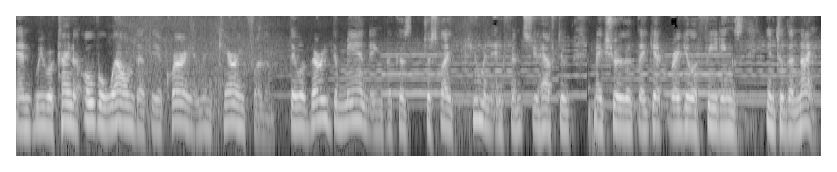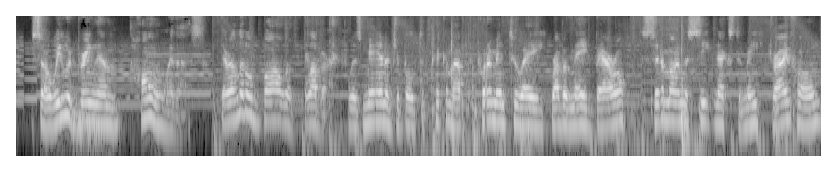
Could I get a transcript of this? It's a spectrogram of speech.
and we were kind of overwhelmed at the aquarium in caring for them. They were very demanding because, just like human infants, you have to make sure that they get regular feedings into the night. So we would bring them home with us. They're a little ball of blubber. Was manageable to pick them up, put them into a Rubbermaid barrel, sit them on the seat next to me, drive home.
